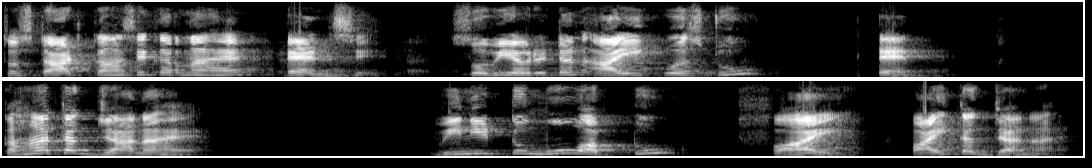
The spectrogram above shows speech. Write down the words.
तो start कहाँ से करना है 10 से so we have written i equals to 10 कहाँ तक जाना है we need to move up to 5 5 तक जाना है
